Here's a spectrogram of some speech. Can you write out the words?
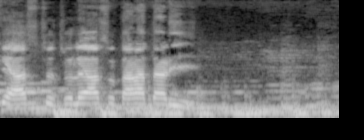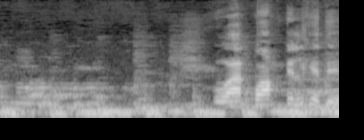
কে আসছো, চলে আসো তাড়াতাড়ি। গোয়া ককটেল খেতে।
